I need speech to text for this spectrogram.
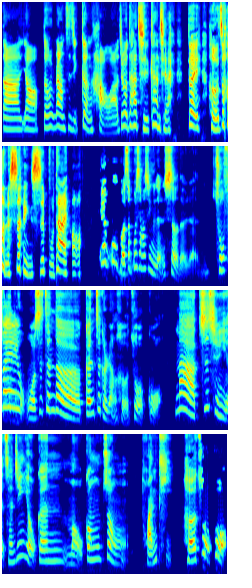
大家要都让自己更好啊！结果他其实看起来对合作的摄影师不太好，因为贝果是不相信人设的人，除非我是真的跟这个人合作过。那之前也曾经有跟某公众团体合作过。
